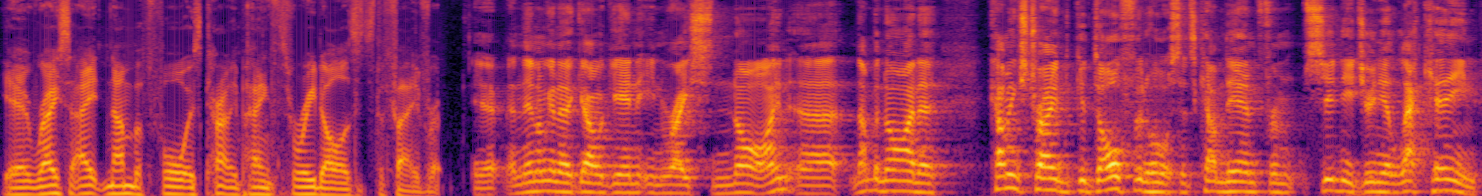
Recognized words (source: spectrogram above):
Yeah, race 8, number 4 is currently paying $3. It's the favourite. Yeah, and then I'm going to go again in race 9. Uh, number 9, a Cummings trained Godolphin horse that's come down from Sydney, Junior Lakeen.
